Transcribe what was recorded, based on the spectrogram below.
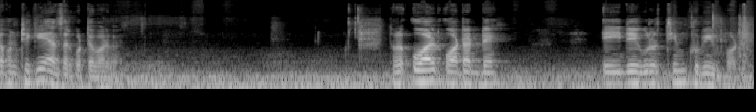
তখন ঠিকই অ্যান্সার করতে পারবে। তারপরে ওয়ার্ল্ড ওয়াটার ডে এই ডেগুলোর থিম খুবই ইম্পর্টেন্ট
